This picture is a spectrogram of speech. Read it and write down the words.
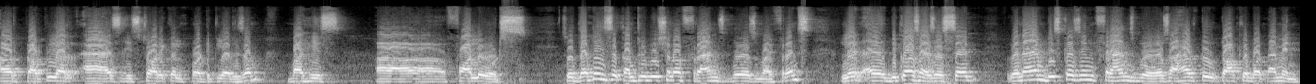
or popular as historical particularism by his uh, followers. So that is the contribution of Franz Boas my friends. Let, uh, because as I said when I am discussing Franz Boas, I have to talk about, I mean,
